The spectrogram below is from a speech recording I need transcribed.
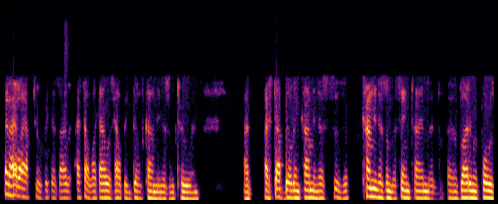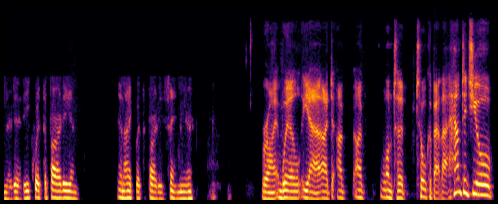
And I laugh too because I, I felt like I was helping build communism too. And I, I stopped building communism the same time that uh, Vladimir Posner did. He quit the party and, and I quit the party the same year. Right. Well, yeah, I, I, I want to talk about that. How did your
